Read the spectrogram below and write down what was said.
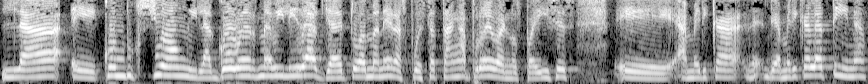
la eh, conducción y la gobernabilidad, ya de todas maneras puesta tan a prueba en los países eh, América, de América Latina,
